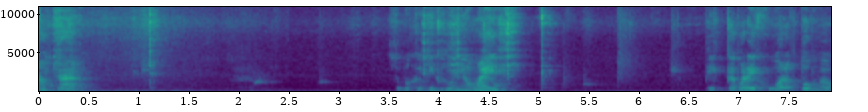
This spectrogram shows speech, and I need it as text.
น้องจ้าซุปมะเขือกินข้าวเหนียวไหมพริกก็ไม่ได้ขัวแล้วต้มเอา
